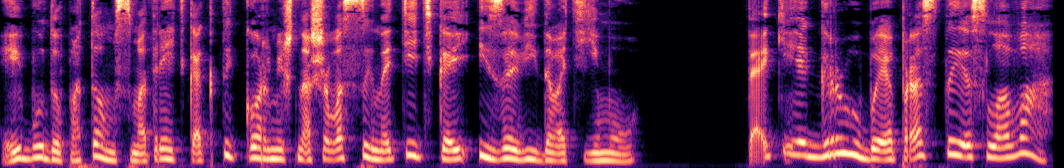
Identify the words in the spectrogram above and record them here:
И буду потом смотреть, как ты кормишь нашего сына титькой и завидовать ему». Такие грубые, простые слова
